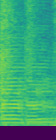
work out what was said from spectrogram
Mm-hmm.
